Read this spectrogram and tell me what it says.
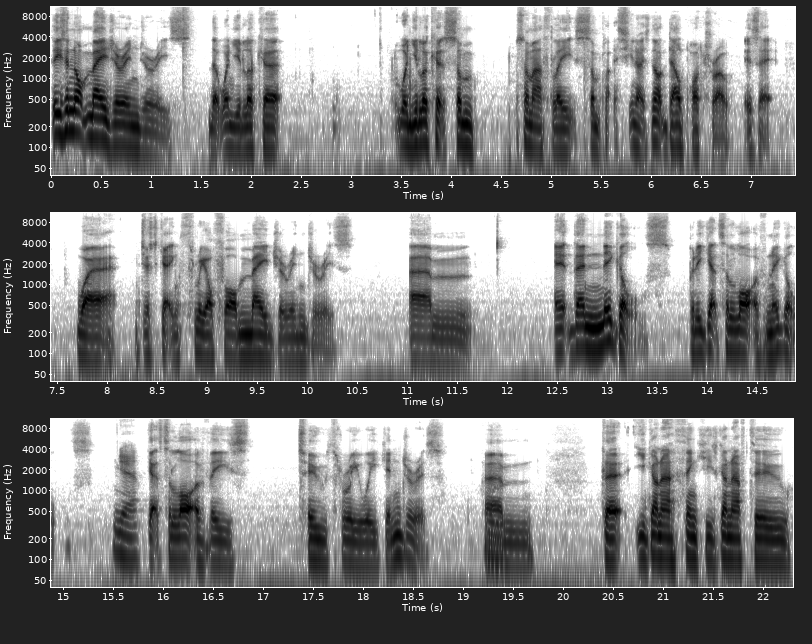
these are not major injuries. That when you look at when you look at some some athletes, some place, you know, it's not Del Potro, is it? Where just getting three or four major injuries. Um, it then niggles, but he gets a lot of niggles yeah, gets a lot of these two, three week injuries. Um, that you're gonna think he's gonna have to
